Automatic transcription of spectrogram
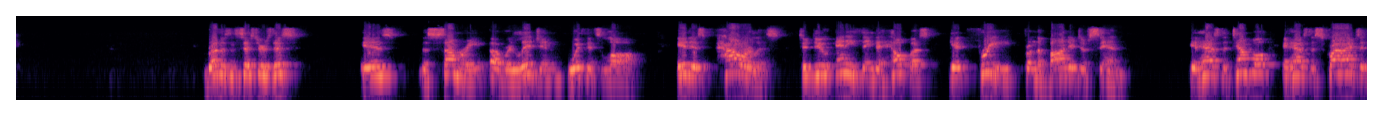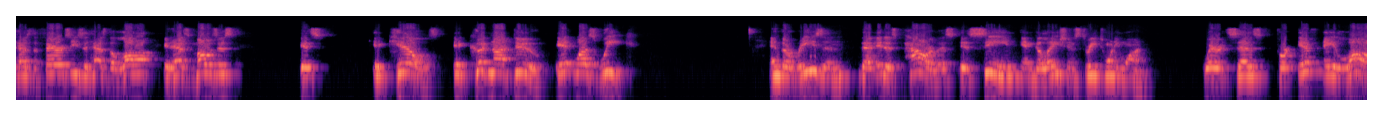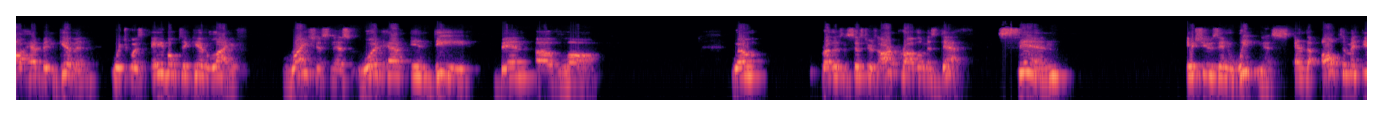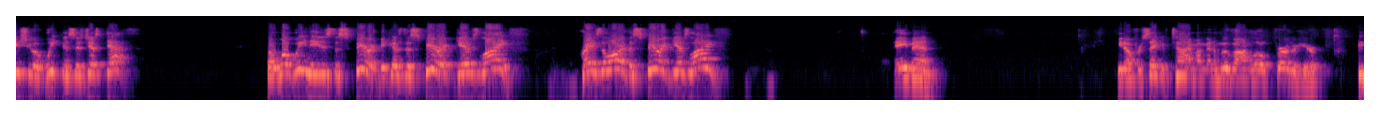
Brothers and sisters, this is the summary of religion with its law. It is powerless to do anything to help us get free from the bondage of sin. It has the temple, it has the scribes, it has the Pharisees, it has the law, it has Moses. It's it kills. It could not do. It was weak. And the reason that it is powerless is seen in Galatians 3:21, where it says, "For if a law had been given which was able to give life, righteousness would have indeed been of law." Well, brothers and sisters, our problem is death. Sin issues in weakness, and the ultimate issue of weakness is just death. But what we need is the Spirit because the Spirit gives life. Praise the Lord, the Spirit gives life. Amen. You know, for sake of time, I'm going to move on a little further here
